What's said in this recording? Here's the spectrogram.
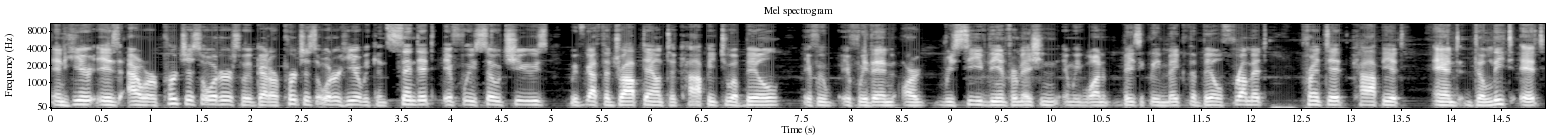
and here is our purchase order. So we've got our purchase order here. We can send it if we so choose. We've got the drop down to copy to a bill. If we, if we then are receive the information and we want to basically make the bill from it, print it, copy it, and delete it.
